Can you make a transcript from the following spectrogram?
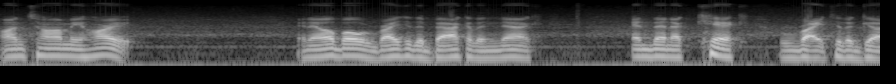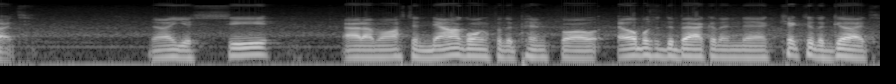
on Tommy Hart. An elbow right to the back of the neck. And then a kick right to the gut. Now you see Adam Austin now going for the pinfall. Elbow to the back of the neck, kick to the gut,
